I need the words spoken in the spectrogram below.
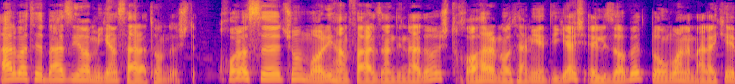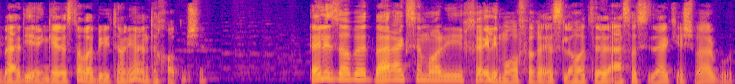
البته بعضیا میگن سرطان داشته. خلاصه چون ماری هم فرزندی نداشت خواهر ناتنی دیگش الیزابت به عنوان ملکه بعدی انگلستان و بریتانیا انتخاب میشه. الیزابت برعکس ماری خیلی موافق اصلاحات اساسی در کشور بود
